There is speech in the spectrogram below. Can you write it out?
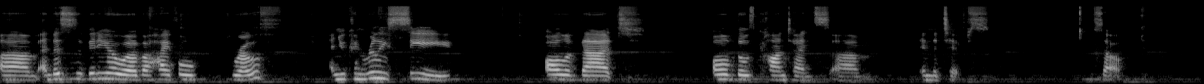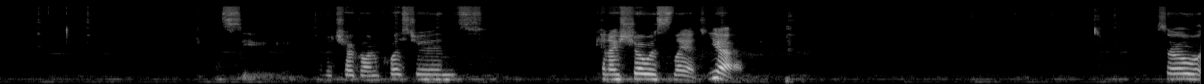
Um, and this is a video of a hyphal growth. And you can really see all of that all of those contents um, in the tips. So let's see. I'm going to check on questions. Can i show a slant? Yeah. So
